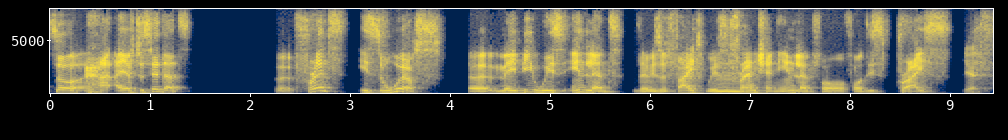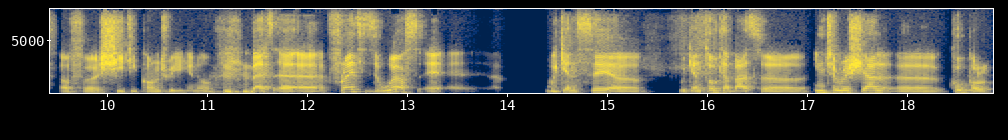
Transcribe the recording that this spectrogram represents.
So I, I have to say that uh, France is worse. Uh, maybe with England, there is a fight with mm. French and England for, for this price yes. of a shitty country, you know. but uh, uh, France is the worst. Uh, we can say we can talk about interracial couple.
